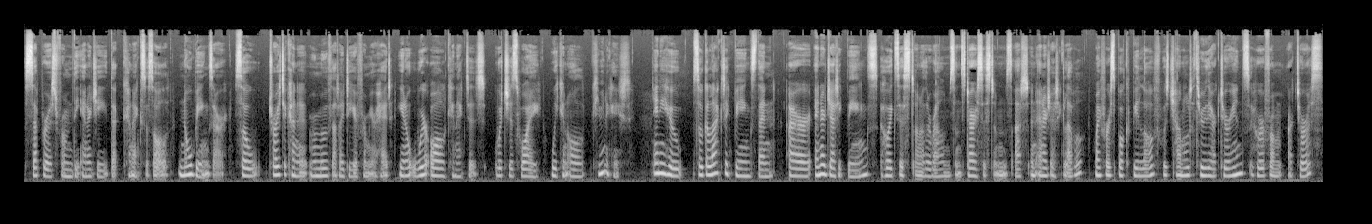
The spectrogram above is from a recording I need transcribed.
separate from the energy that connects us all. No beings are. So try to kind of remove that idea from your head. You know, we're all connected, which is why we can all communicate. Anywho, so galactic beings then are energetic beings who exist on other realms and star systems at an energetic level. My first book, Be Love, was channeled through the Arcturians, who are from Arcturus.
